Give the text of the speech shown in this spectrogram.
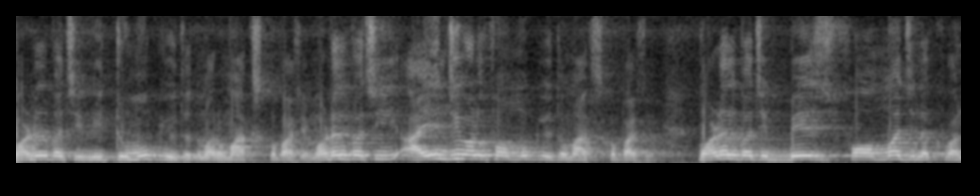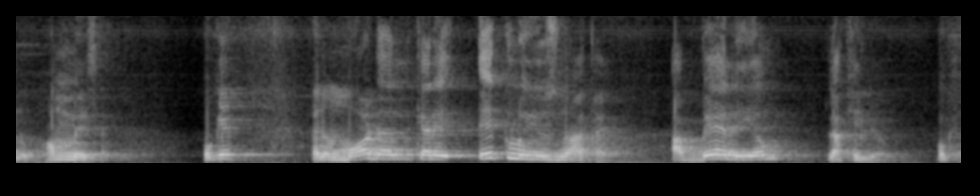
મોડેલ પછી વી ટુ મૂક્યું તો તમારું માર્ક્સ કપાશે. મોડેલ પછી આઈએનજી વાળું ફોર્મ મૂક્યું તો માર્ક્સ કપાશે. મોડેલ પછી બેઝ ફોર્મ જ લખવાનું હંમેશા. ઓકે અને મોડલ ક્યારેય એકલું યુઝ ના થાય. આ બે નિયમ લખી લ્યો. ઓકે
